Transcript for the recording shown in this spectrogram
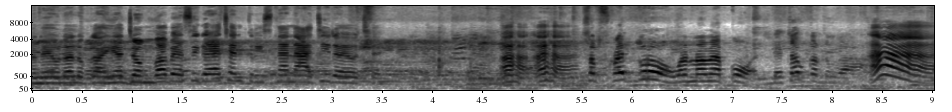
અને ઓલા લોકો અહીંયા જમવા બેસી ગયા છે અને ક્રિષ્ના નાચી રહ્યો છે. આહા આહા. સબસ્ક્રાઇબ કરો વરના મેં આપકો લેચાવ કર દૂંગા. આ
